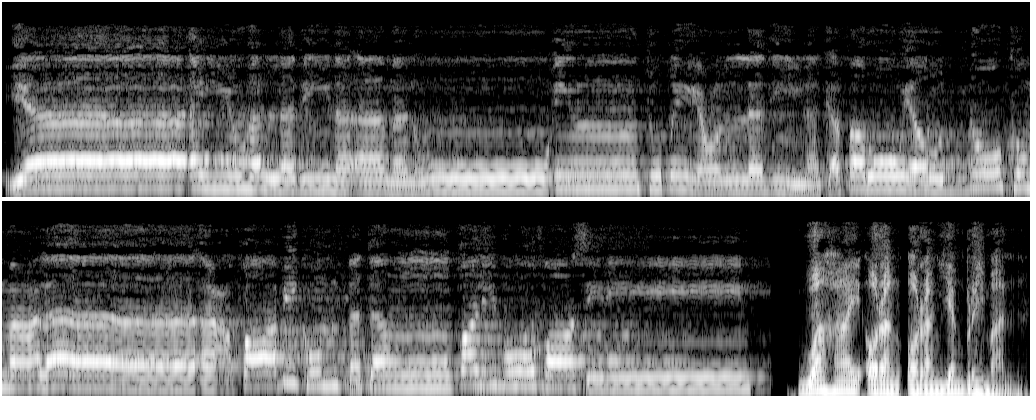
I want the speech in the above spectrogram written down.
Ya ayyuhalladzina amanu in tuti'u alladzina kafaru yaruddukum ala a'qabikum fatanqalibu khasirin. Wahai orang-orang yang beriman,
